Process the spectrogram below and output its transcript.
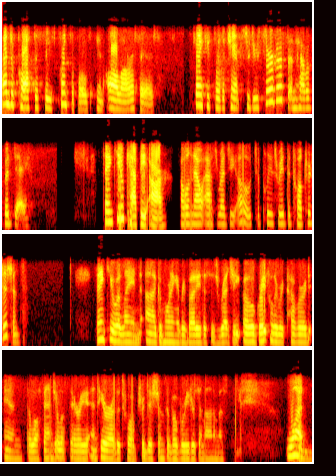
and to practice these principles in all our affairs. Thank you for the chance to do service and have a good day. Thank you, Kathy R. I will now ask Reggie O to please read the 12 traditions. Thank you, Elaine. Uh, good morning, everybody. This is Reggie O, gratefully recovered in the Los Angeles area, and here are the 12 traditions of Overeaters Anonymous. One,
